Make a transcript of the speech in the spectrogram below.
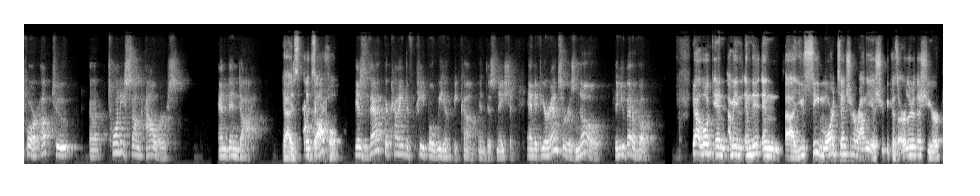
for up to 20 uh, some hours and then die. Yeah, it's, it's the, awful. Is that the kind of people we have become in this nation? And if your answer is no, then you better vote. Yeah, look, and I mean, and the, and uh, you see more attention around the issue because earlier this year,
